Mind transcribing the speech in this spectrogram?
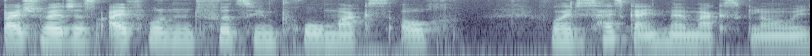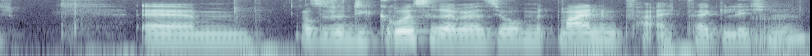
beispielsweise das iPhone 14 Pro Max auch, wobei das heißt gar nicht mehr Max, glaube ich. Ähm, also die größere Version mit meinem ver verglichen. Mhm.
